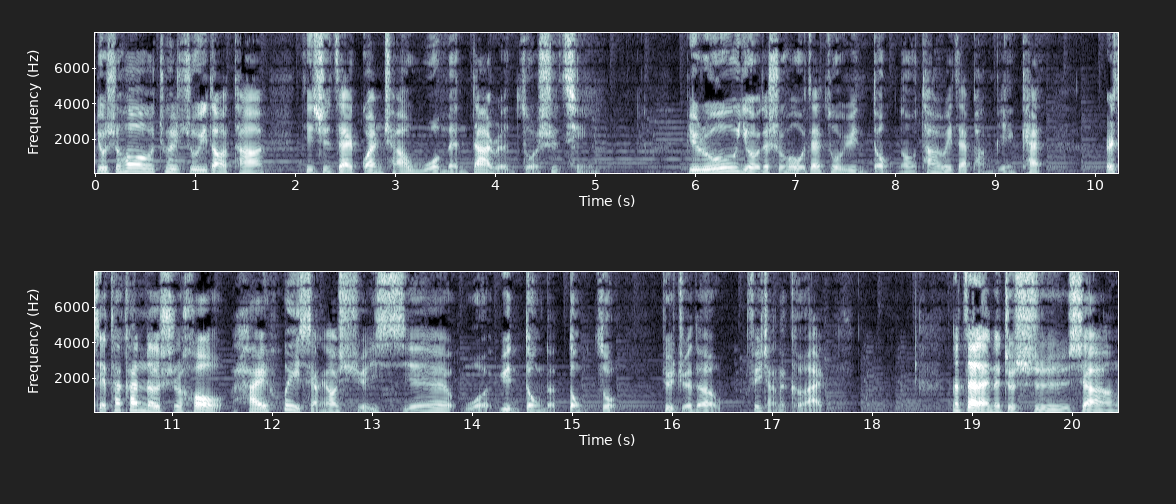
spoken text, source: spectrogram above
有时候就会注意到他其实在观察我们大人做事情，比如有的时候我在做运动，然后他会在旁边看，而且他看的时候还会想要学一些我运动的动作，就觉得非常的可爱。那再来呢，就是像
